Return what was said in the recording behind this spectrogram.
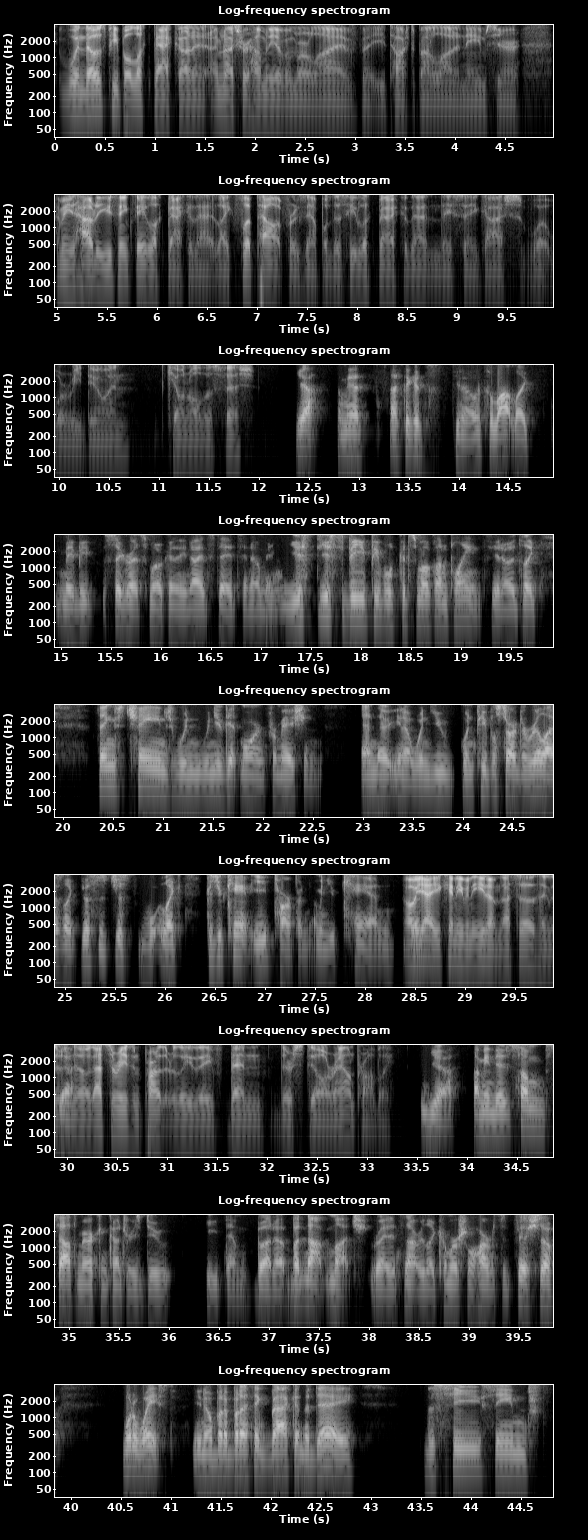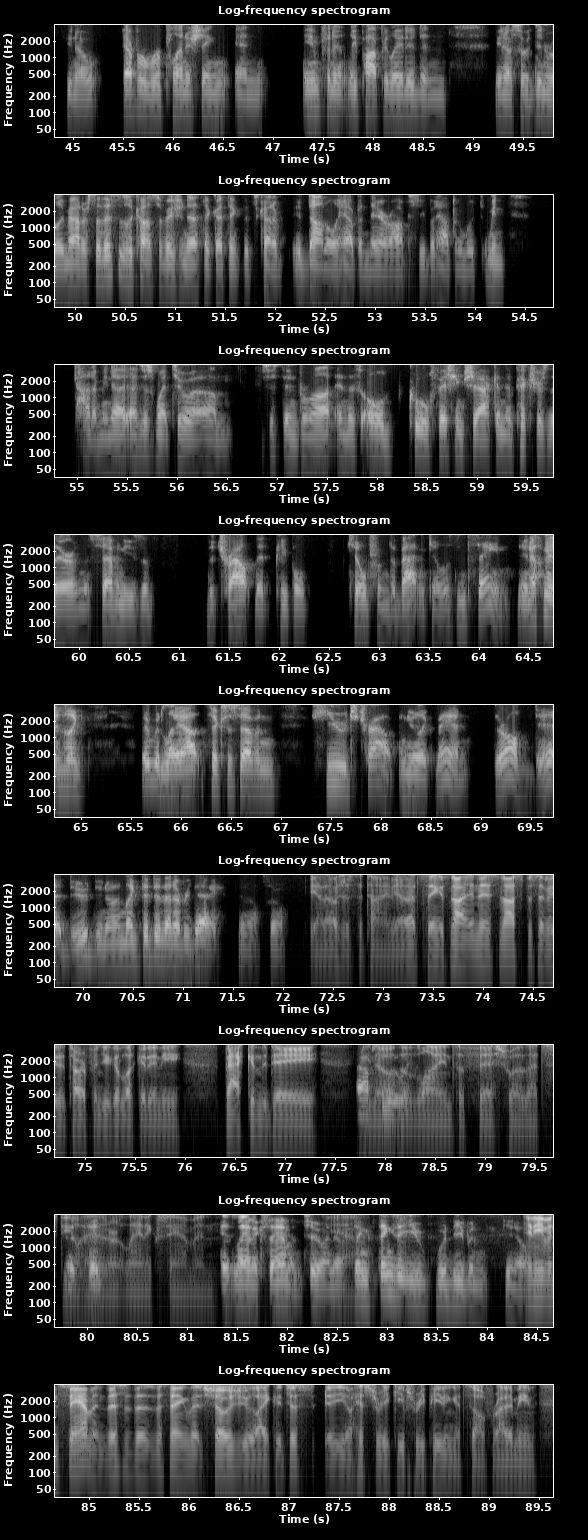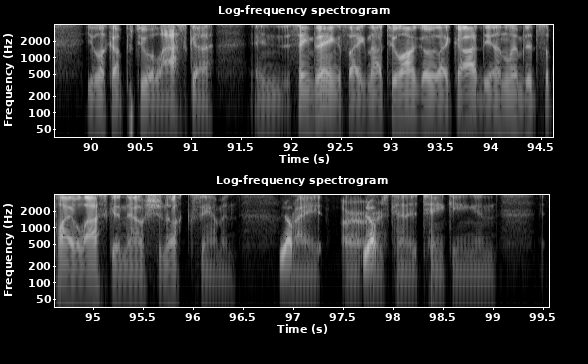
when those people look back on it, I'm not sure how many of them are alive. But you talked about a lot of names here. I mean, how do you think they look back at that? Like Flip Pallot, for example, does he look back at that and they say, "Gosh, what were we doing, killing all those fish?" Yeah, I mean, I, I think it's you know it's a lot like maybe cigarette smoking in the United States. You know, I mean, used used to be people could smoke on planes. You know, it's like things change when when you get more information. And there you know when you when people start to realize like this is just like because you can't eat tarpon. I mean you can oh yeah you can't even eat them that's the other thing. There's yeah. no that's the reason partly they've been they're still around probably. Yeah. I mean there's some south american countries do eat them but uh, but not much right? It's not really commercial harvested fish. So what a waste you know? But but i think back in the day the sea seemed you know ever replenishing and infinitely populated and you know, so it didn't really matter. So this is a conservation ethic, I think, that's kind of it not only happened there, obviously, but happened with. I mean, God, I mean, I, I just went to a um, just in Vermont in this old cool fishing shack, and the pictures there in the '70s of the trout that people killed from the Battenkill is insane. You know, I mean, it's like they would lay out six or seven huge trout, and you're like, man, they're all dead, dude. You know, and like they did that every day. You know, so yeah, that was just the time. Yeah, that's the thing. It's not, and it's not specific to tarpon. You could look at any back in the day Absolutely. You know, the lines of fish, whether that's steelhead it, it, or Atlantic salmon. Atlantic salmon too. I know yeah. things things that you wouldn't even you know. And even salmon. This is the the thing that shows you like it just eh, you know history keeps repeating itself, right? I mean, you look up to Alaska and the same thing. It's like not too long ago, like God, the unlimited supply of Alaska now Chinook salmon, yep. right, are, yep. are kind of tanking and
